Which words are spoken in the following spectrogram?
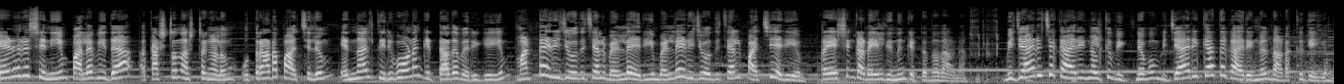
ഏഴര ശനിയും പലവിധ കഷ്ടനഷ്ടങ്ങളും ഉത്രാടപ്പാച്ചിലും എന്നാൽ തിരുവോണം കിട്ടാതെ വരികയും മട്ട അരി ചോദിച്ചാൽ വെള്ള അരിയും വെള്ള അരി ചോദിച്ചാൽ പച്ച അരിയും റേഷൻ കടയിൽ നിന്നും കിട്ടുന്നതാണ്. വിചാരിച്ച കാര്യങ്ങൾക്ക് വിഘ്നവും വിചാരിക്കാത്ത കാര്യങ്ങൾ നടക്കുകയും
